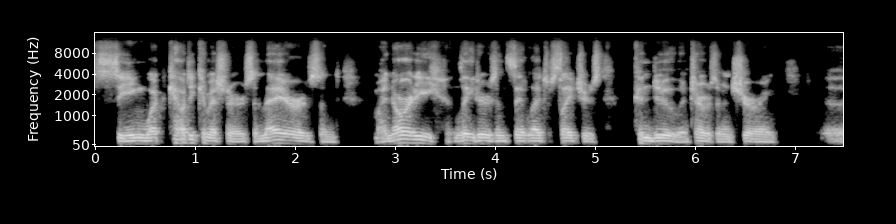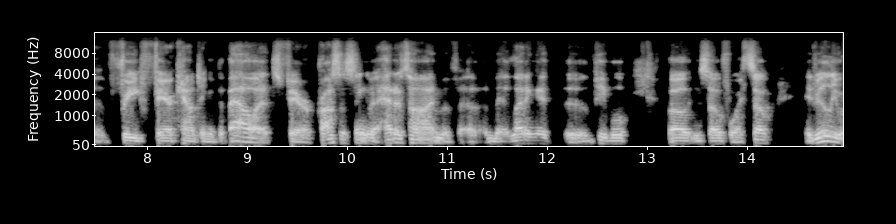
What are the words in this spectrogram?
seeing what county commissioners and mayors and minority leaders in state legislatures can do in terms of ensuring uh, free, fair counting of the ballots, fair processing ahead of time of uh, letting it, uh, people vote, and so forth. So it really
